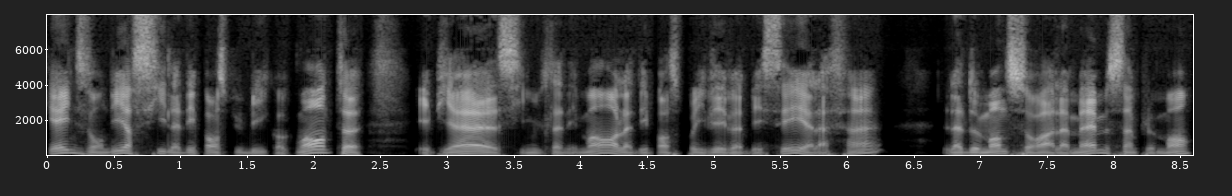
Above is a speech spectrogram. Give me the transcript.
Keynes vont dire si la dépense publique augmente, eh bien, simultanément, la dépense privée va baisser et à la fin, la demande sera la même, simplement,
